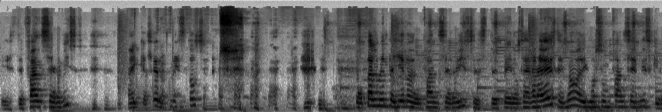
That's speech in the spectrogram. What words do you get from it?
este, fanservice, hay que ser honestos, totalmente lleno de fanservice, este, pero se agradece, ¿no? Digo, es un fanservice que,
